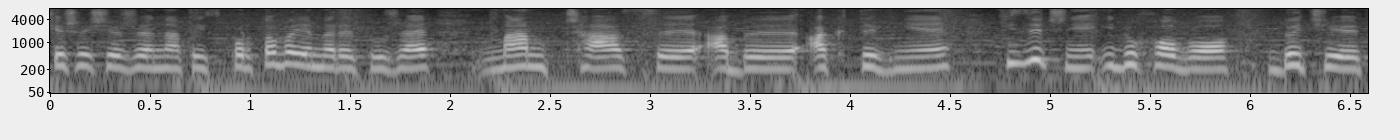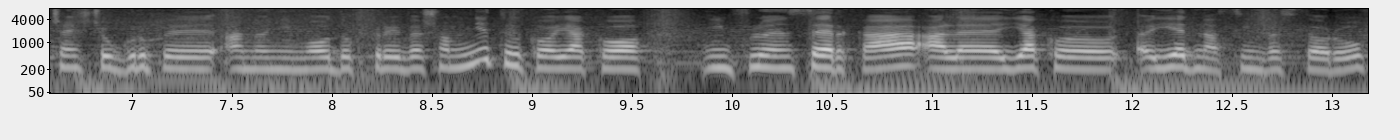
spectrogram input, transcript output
Cieszę się, że na tej sportowej emeryturze mam czas, aby aktywnie, fizycznie i duchowo być częścią grupy Anonimo, do której weszłam nie tylko jako influencerka, ale jako jedna z inwestorów.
